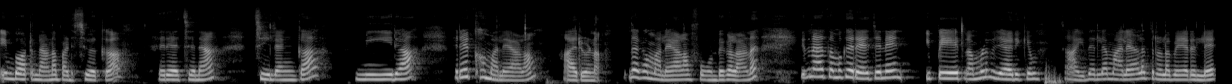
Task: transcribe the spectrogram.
ഇമ്പോർട്ടന്റ് ആണ് പഠിച്ചു വെക്കുക. രചന ചിലങ്ക മീര രഘുമലയാളം അരുണ. ഇതൊക്കെ മലയാളം ഫോണ്ടുകളാണ്. ഇതിനകത്ത് നമുക്ക് രചനയും ഈ പേര് നമ്മൾ വിചാരിക്കും ആ ഇതെല്ലാം മലയാളത്തിലുള്ള പേരല്ലേ?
